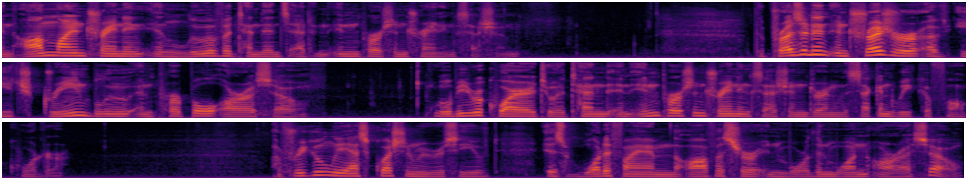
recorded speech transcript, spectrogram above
an online training in lieu of attendance at an in person training session. The president and treasurer of each green, blue, and purple RSO will be required to attend an in person training session during the second week of fall quarter. A frequently asked question we received is What if I am the officer in more than one RSO?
